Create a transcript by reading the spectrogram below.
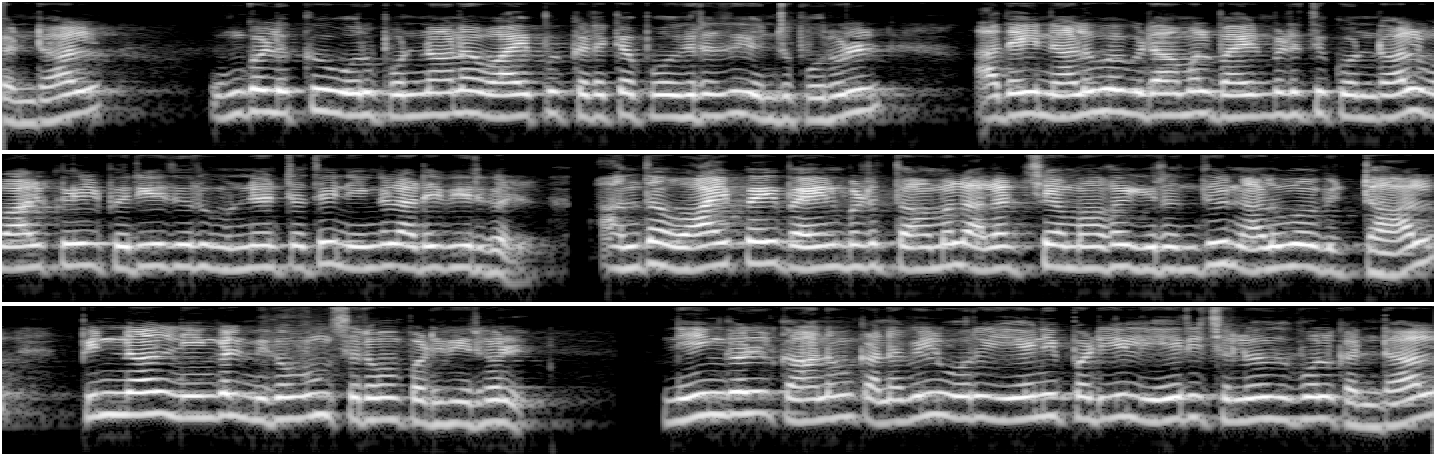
கண்டால் உங்களுக்கு ஒரு பொன்னான வாய்ப்பு கிடைக்கப் போகிறது என்று பொருள். அதை நழுவ விடாமல் பயன்படுத்தி கொண்டால் வாழ்க்கையில் பெரியதொரு முன்னேற்றத்தை நீங்கள் அடைவீர்கள். அந்த வாய்ப்பை பயன்படுத்தாமல் அலட்சியமாக இருந்து நழுவ விட்டால் பின்னால் நீங்கள் மிகவும் சிரமப்படுவீர்கள். நீங்கள் காணும் கனவில் ஒரு ஏணிப்படியில் ஏறி செல்வது போல் கண்டால்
